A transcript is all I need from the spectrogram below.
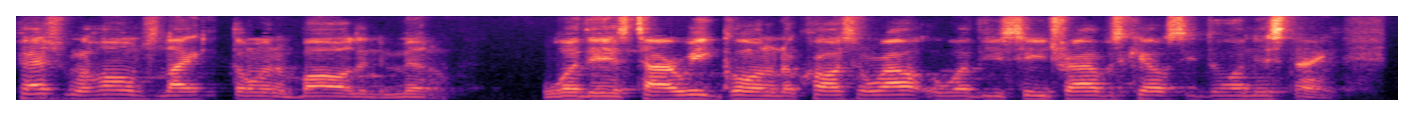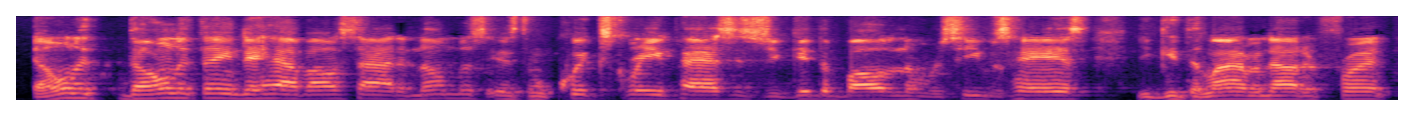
Patrick Mahomes liked throwing the ball in the middle. Whether it's Tyreek going on a crossing route or whether you see Travis Kelce doing this thing. The only the only thing they have outside the numbers is some quick screen passes. You get the ball in the receiver's hands, you get the lineman out in front,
